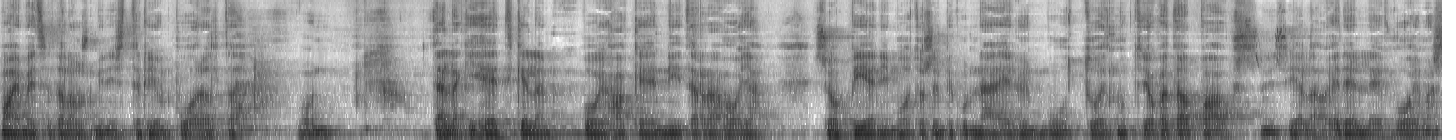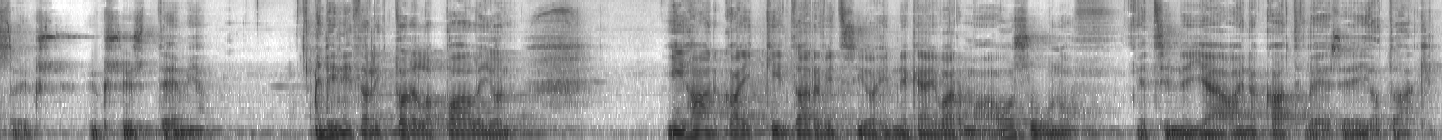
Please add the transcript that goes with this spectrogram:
Maa- ja metsätalousministeriön puolelta on tälläkin hetkellä voi hakea niitä rahoja. Se on pienimuotoisempi kuin nämä elyn muuttuet, mutta joka tapauksessa niin siellä on edelleen voimassa yksi, yksi systeemi. Eli niitä oli todella paljon. Ihan kaikkiin tarvitsijoihin nekään ei varmaan osunut, että sinne jää aina katveeseen jotakin.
